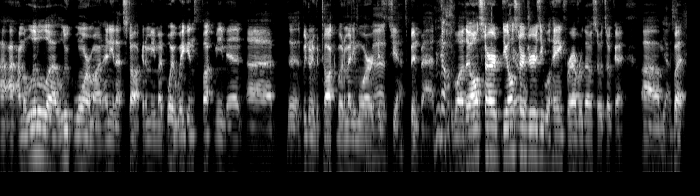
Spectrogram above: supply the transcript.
yeah. I, am a little uh, lukewarm on any of that stock. And I mean, my boy Wiggins, fuck me, man. Uh, the, we don't even talk about him anymore because yeah, it's been bad. No. Well, the All Star the All Star jersey will hang forever though, so it's okay. Um, yes. but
